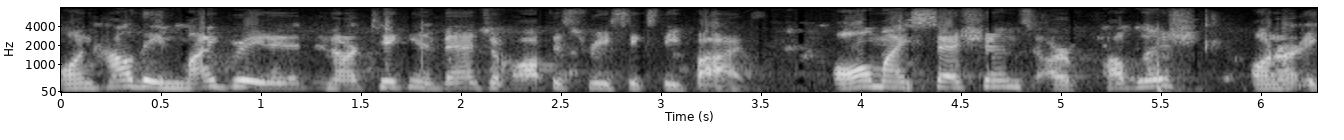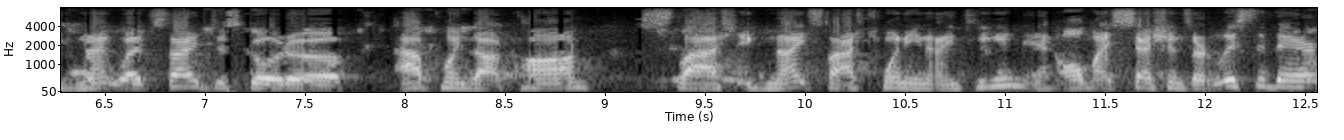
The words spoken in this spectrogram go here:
on how they migrated and are taking advantage of Office 365. All my sessions are published on our Ignite website. Just go to avepoint.com slash ignite slash 2019 and all my sessions are listed there.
